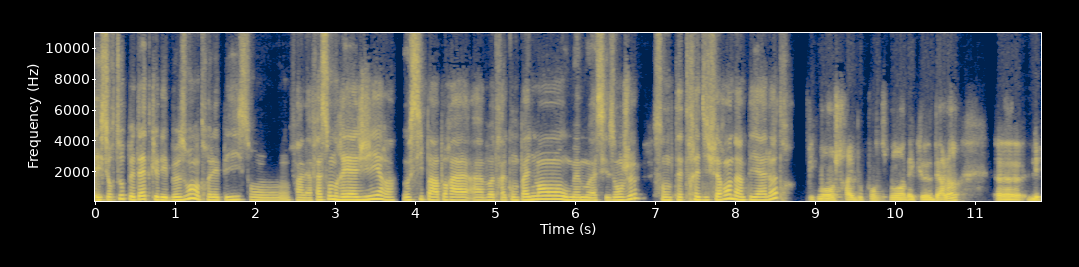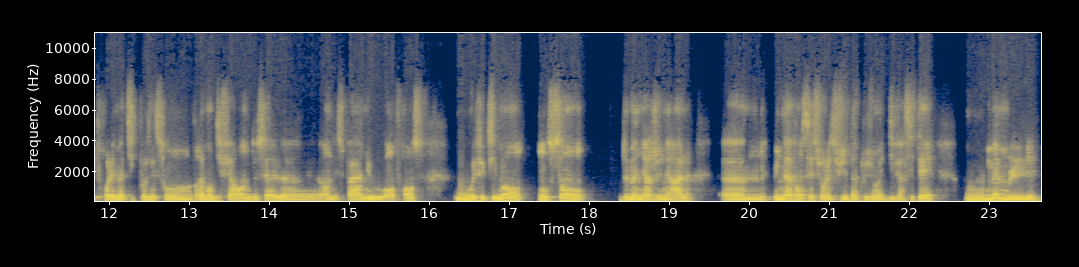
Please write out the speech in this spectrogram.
et surtout peut-être que les besoins entre les pays sont, enfin la façon de réagir aussi par rapport à, votre accompagnement ou même à ces enjeux sont peut-être très différents d'un pays à l'autre. Typiquement, je travaille beaucoup en ce moment avec euh, Berlin. les problématiques posées sont vraiment différentes de celles en Espagne ou en France, où effectivement on sent de manière générale une avancée sur les sujets d'inclusion et de diversité, ou même les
